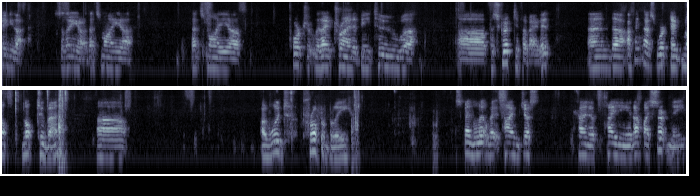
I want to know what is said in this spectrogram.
Maybe that. So there you are. That's my uh, that's my uh, portrait without trying to be too uh, uh, prescriptive about it. And uh, I think that's worked out not not too bad. Uh, I would probably spend a little bit of time just kind of tidying it up. I certainly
